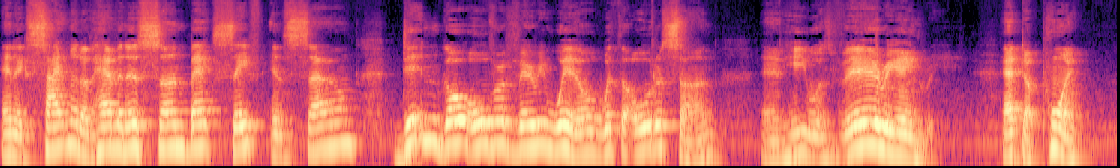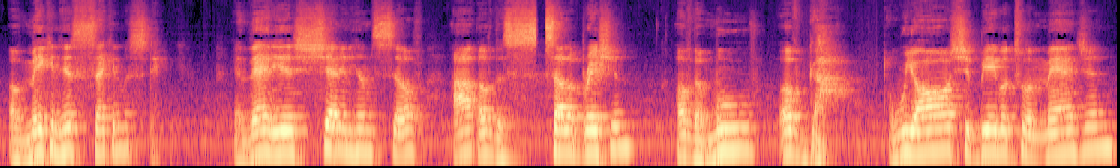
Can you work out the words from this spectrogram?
and excitement of having his son back safe and sound didn't go over very well with the older son, and he was very angry at the point of making his second mistake, and that is shutting himself out of the celebration of the move of God. We all should be able to imagine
